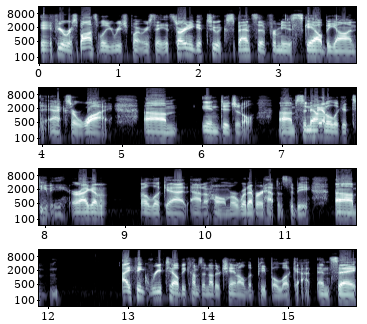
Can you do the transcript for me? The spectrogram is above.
if you're responsible, you reach a point where you say it's starting to get too expensive for me to scale beyond X or Y um, in digital. Um, so now I got to look at TV or I got to look at out of home or whatever it happens to be. Um, I think retail becomes another channel that people look at and say,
